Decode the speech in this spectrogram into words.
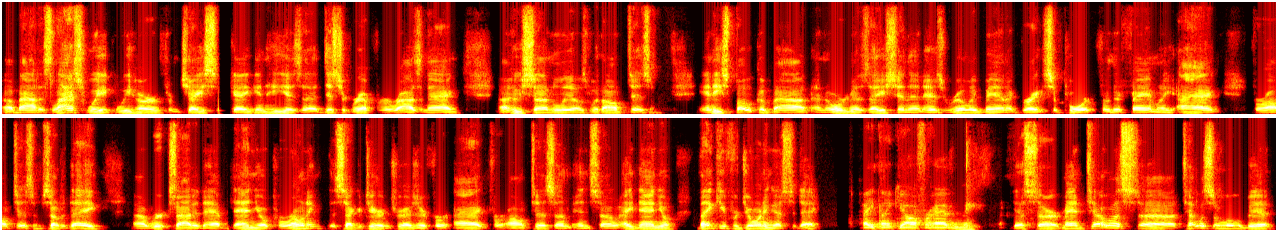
about us. Last week, we heard from Chase Kagan. He is a district rep for Horizon Ag, uh, whose son lives with autism. And he spoke about an organization that has really been a great support for their family, Ag for Autism. So today, uh, we're excited to have Daniel Peroni, the Secretary and Treasurer for Ag for Autism. And so, hey, Daniel, thank you for joining us today. Hey, thank y'all for having me. Yes, sir. Man, tell us uh, tell us a little bit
